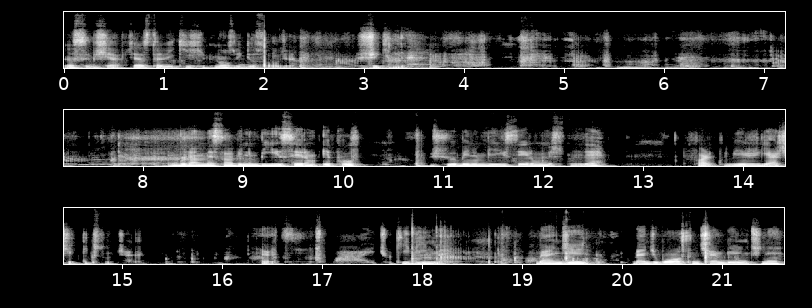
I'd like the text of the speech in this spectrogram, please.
nasıl bir şey yapacağız? Tabii ki hipnoz videosu olacak. Şu şekilde. Buradan mesela benim bilgisayarım Apple. Şu benim bilgisayarımın üstünde farklı bir gerçeklik sunacak. Evet. Vay çok iyi değil mi? Bence bence bu altın çemberin içine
